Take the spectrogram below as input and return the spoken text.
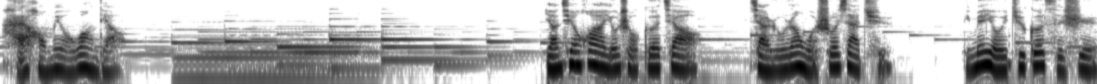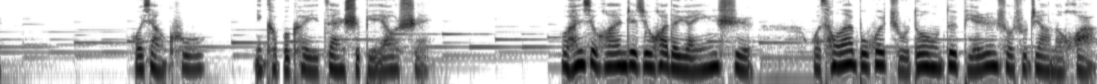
还好没有忘掉。杨千嬅有首歌叫《假如让我说下去》，里面有一句歌词是：“我想哭，你可不可以暂时别要睡？”我很喜欢这句话的原因是，我从来不会主动对别人说出这样的话，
